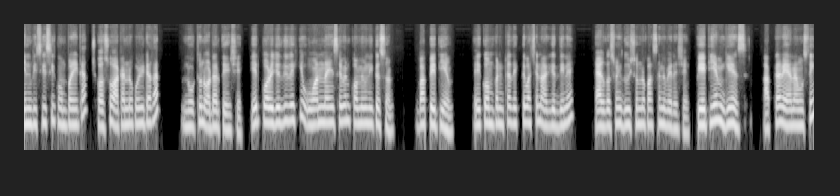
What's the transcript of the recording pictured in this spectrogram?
এনবিসিসি কোম্পানিটা ছশো আটান্ন কোটি টাকার নতুন অর্ডার পেয়েছে। এরপরে যদি দেখি ওয়ান নাইন সেভেন কমিউনিকেশন বা পেটিএম এই কোম্পানিটা দেখতে পাচ্ছেন আজকের দিনে এক দশমিক দুই শূন্য পার্সেন্ট বেড়েছে। Paytm gains after announcing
